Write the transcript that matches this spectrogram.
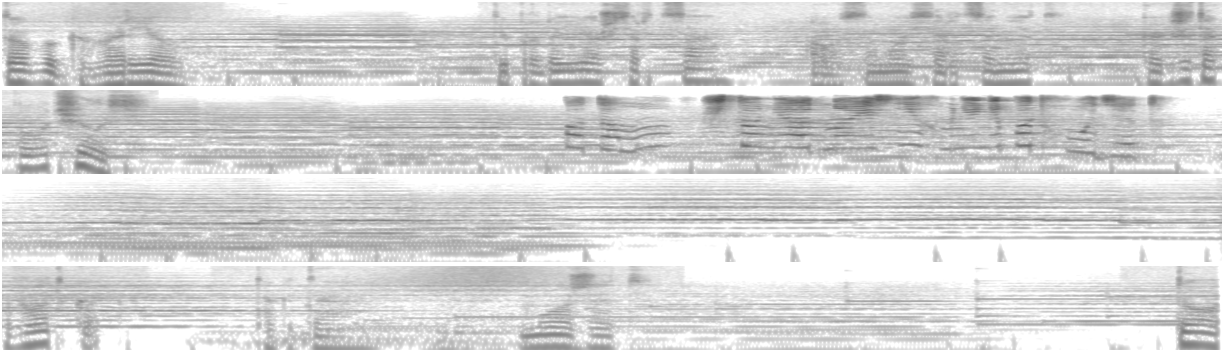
Кто бы говорил? Ты продаешь сердца, а у самой сердца нет. Как же так получилось? Потому что ни одно из них мне не подходит. Вот как? Тогда, может... То,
